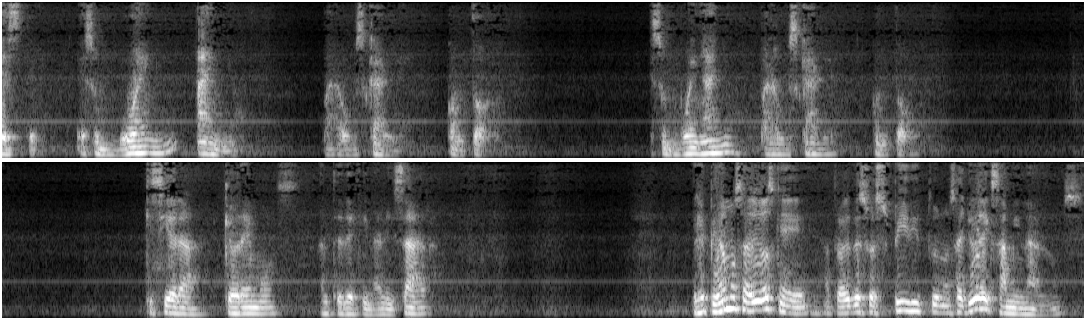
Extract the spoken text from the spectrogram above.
este es un buen año para buscarle con todo. Es un buen año para buscarle con todo. Quisiera que oremos antes de finalizar le pidamos a Dios que a través de su Espíritu nos ayude a examinarnos.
